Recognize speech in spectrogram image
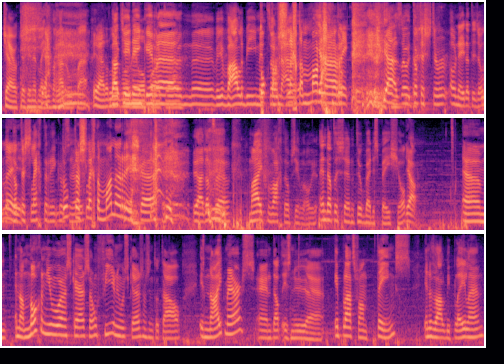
characters in het leven gaan roepen. ja, dat, je in één keer apart, eh, een eh, Walibi met zo'n... eh, Slechte Mannen, Ja, Rick. ja, zo, dokter... Oh nee, dat is ook Nee. dokter Slechterik of Dokter zo. Slechte Mannen, Rick. Ja, dat... eh, maar ik verwacht op zich wel weer. En dat is natuurlijk bij de Space Shop. ja. Ehm, en dan nog een nieuwe scare zone. Vier nieuwe scare zones in totaal. Is Nightmares. En dat is nu in plaats van Things in het Walibi Playland.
